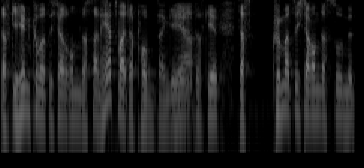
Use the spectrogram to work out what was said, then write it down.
Das Gehirn kümmert sich darum, dass dein Herz weiter pumpt. Dein Gehirn, Ja. das, Gehirn, das kümmert sich darum, dass du eine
